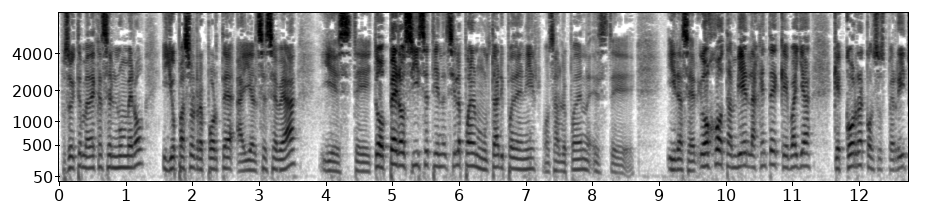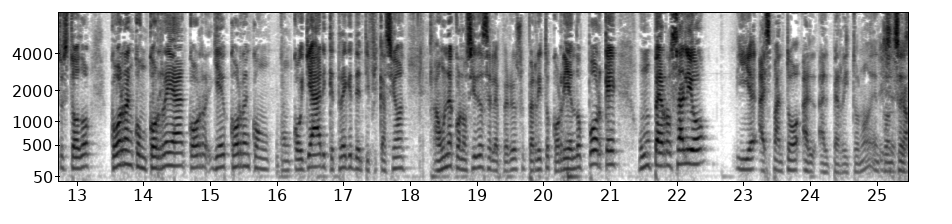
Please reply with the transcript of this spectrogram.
pues ahorita me dejas el número y yo paso el reporte ahí al CCBA y este todo, pero sí se tiene sí le pueden multar y pueden ir, o sea, le pueden este ir a hacer. Y ojo también, la gente que vaya, que corra con sus perritos y todo, corran con correa, corran con, con, collar y que traiga identificación. A una conocida se le perdió su perrito corriendo porque un perro salió y espantó al, al perrito, ¿no? Entonces,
